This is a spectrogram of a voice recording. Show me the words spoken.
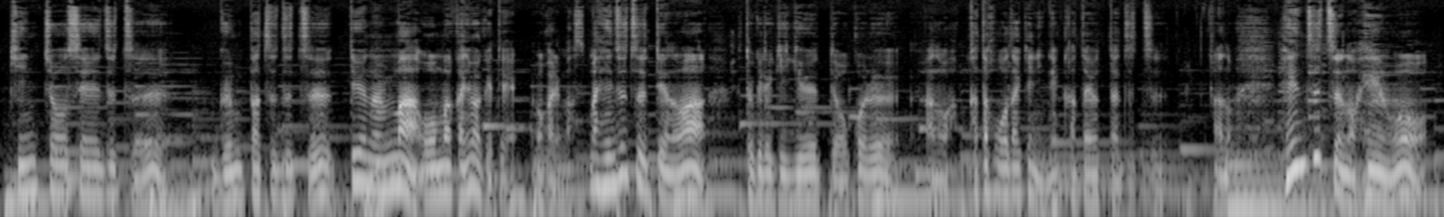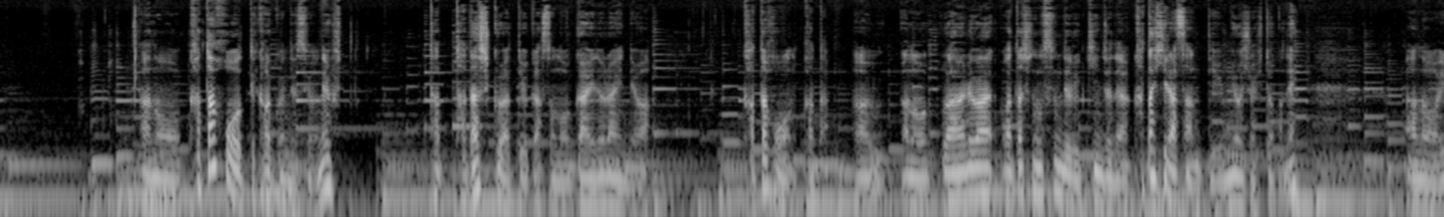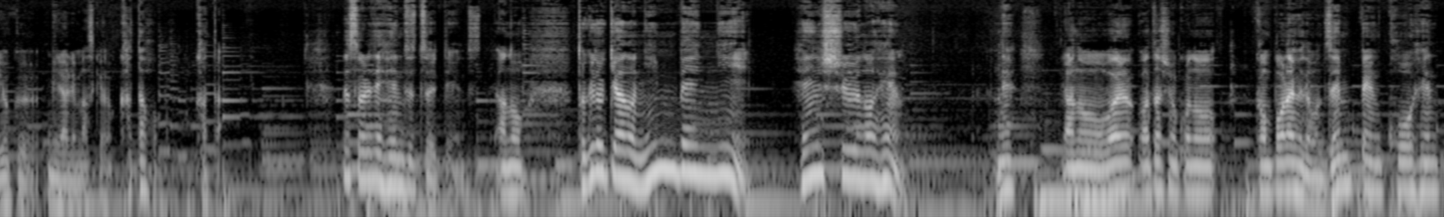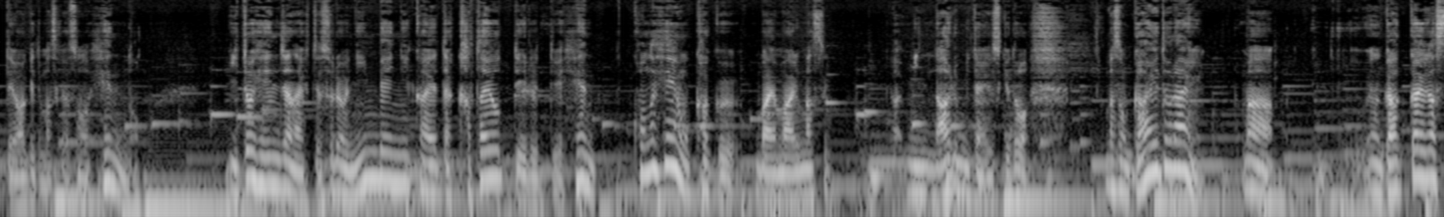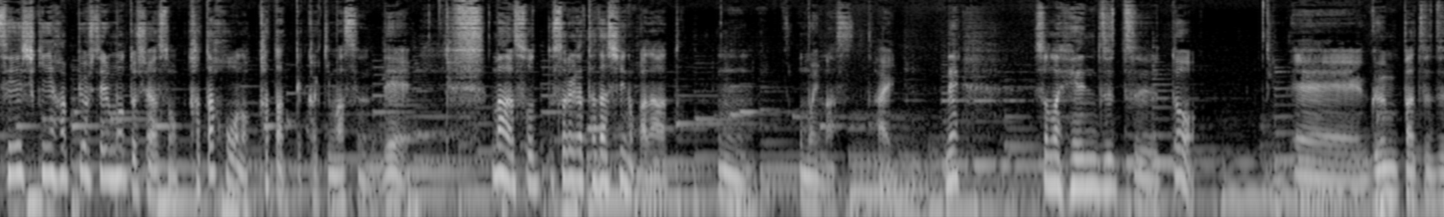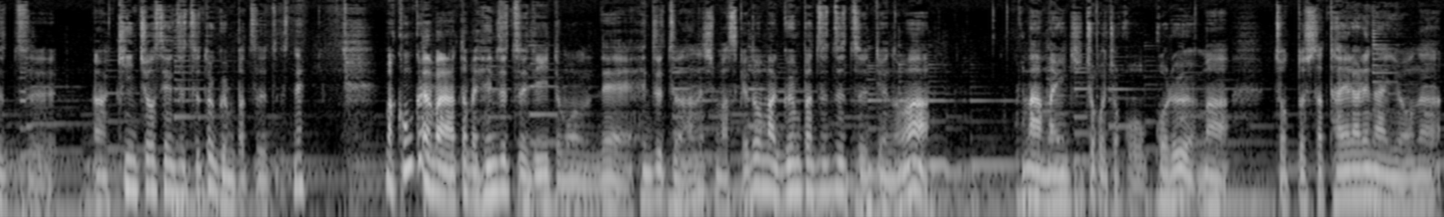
緊張性頭痛、群発頭痛っていうのにまあ大まかに分けて分かります。まあ片頭痛っていうのは時々ギューって起こるあの片方だけにね偏った頭痛。あの片頭痛の辺をあの片方って書くんですよね。正しくはっていうかそのガイドラインでは。片方の肩ああの我々私の住んでる近所では片平さんっていう名字の人がねあのよく見られますけど片方肩で、それで片頭痛って言うんです。あの、時々あの、人弁に編集の編、ね、あの、私のこの漢方ライフでも前編後編って分けてますけど、その編の、糸編じゃなくて、それを人弁に変えた偏っているっていう編、この編を書く場合もあります。みんなあるみたいですけど、まあそのガイドライン、まあ、学会が正式に発表しているものとしては、その片方の肩って書きますんで、まあ、そ、それが正しいのかなと、うん、思います。はい。で、その片頭痛と、えー、群発頭痛あ、緊張性頭痛と群発頭痛ですね。まあ、今回の場合は多分片頭痛でいいと思うんで、片頭痛の話しますけど、まあ、群発頭痛っていうのは、まあ、毎日ちょこちょこ起こる、まあ、ちょっとした耐えられないような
